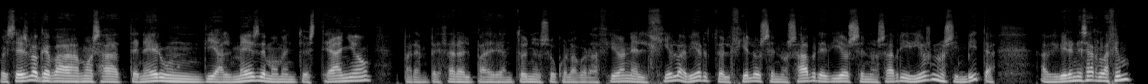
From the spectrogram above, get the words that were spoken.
Pues es lo que vamos a tener un día al mes de momento este año. Para empezar el Padre Antonio su colaboración, el cielo abierto, el cielo se nos abre, Dios se nos abre y Dios nos invita a vivir en esa relación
